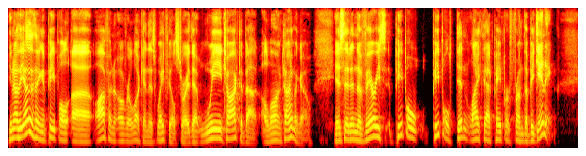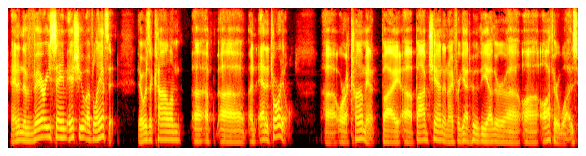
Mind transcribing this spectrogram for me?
You know, the other thing that people uh, often overlook in this Wakefield story that we talked about a long time ago is that in the very people people didn't like that paper from the beginning, and in the very same issue of Lancet, there was a column, uh, uh, an editorial. Uh, or a comment by uh, Bob Chen, and I forget who the other uh, uh, author was,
